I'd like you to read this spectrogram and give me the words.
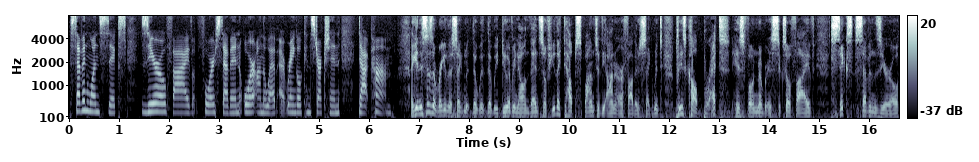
716 0547 or on the web at wrangelconstruction.com. Again, this is a regular segment that we, that we do every now and then. So if you'd like to help sponsor the Honor Our Fathers segment, please call Brett. His phone number is 605 670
